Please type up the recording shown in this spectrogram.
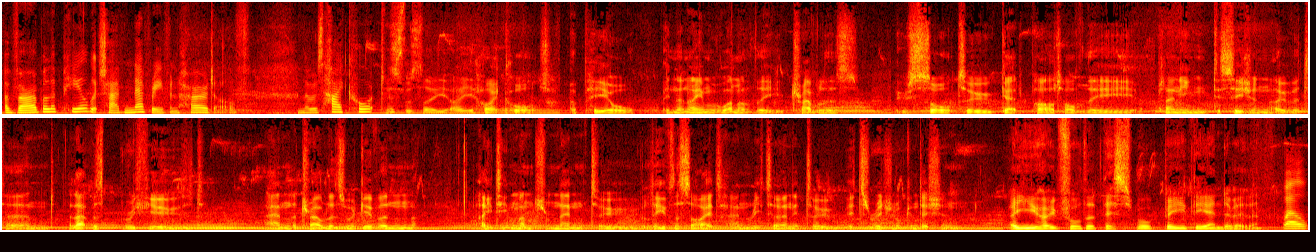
a verbal appeal, which I'd never even heard of. And there was High Court. This was a, a High Court appeal in the name of one of the travellers who sought to get part of the planning decision overturned. That was refused, and the travellers were given 18 months from then to leave the site and return it to its original condition. Are you hopeful that this will be the end of it then? Well,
